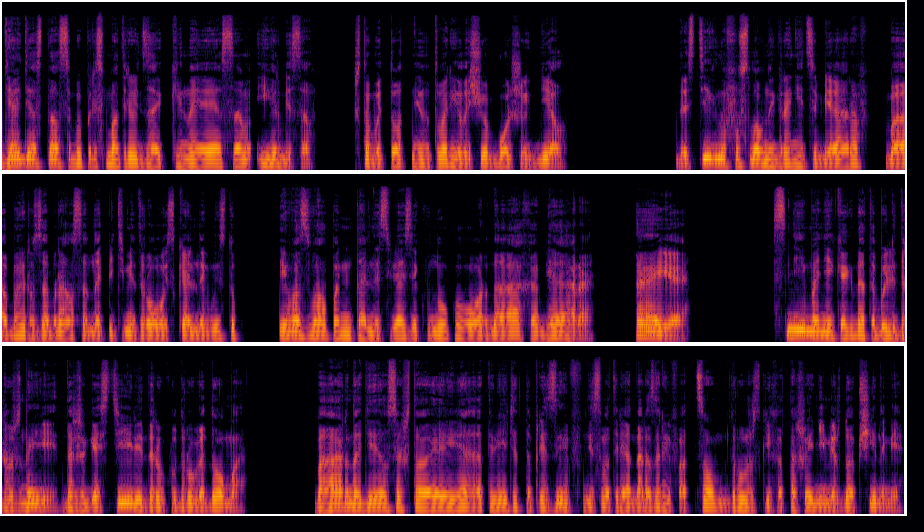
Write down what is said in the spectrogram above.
дядя остался бы присматривать за кинеесом Ирбисов, чтобы тот не натворил еще больших дел. Достигнув условной границы биаров, Баабыр забрался на пятиметровый скальный выступ и возвал по ментальной связи к внуку Ордааха Биара, Эя. С ним они когда-то были дружны, даже гостили друг у друга дома. Баар надеялся, что Эя ответит на призыв, несмотря на разрыв отцом дружеских отношений между общинами.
